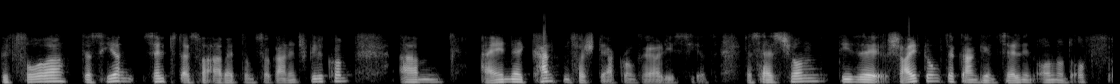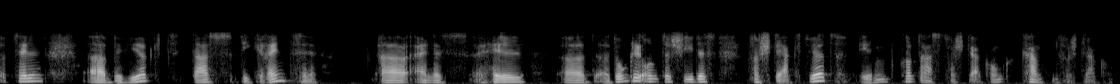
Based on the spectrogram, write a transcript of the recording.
bevor das Hirn selbst als Verarbeitungsorgan ins Spiel kommt, ähm, eine Kantenverstärkung realisiert. Das heißt schon, diese Schaltung der Ganglienzellen in On- und Off-Zellen äh, bewirkt, dass die Grenze äh, eines hell-dunkel-Unterschiedes äh, verstärkt wird, eben Kontrastverstärkung, Kantenverstärkung.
